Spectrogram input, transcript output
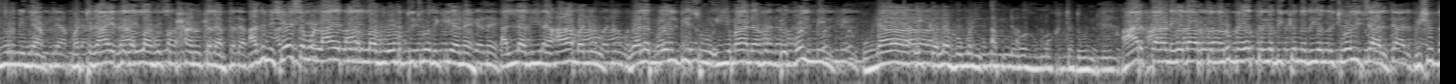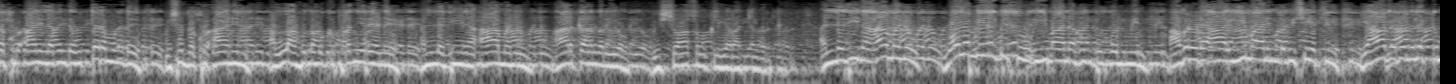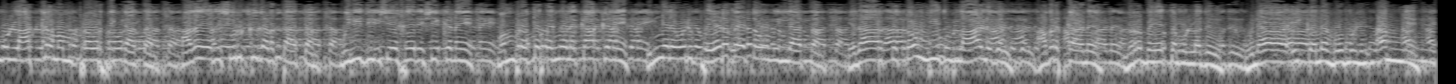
തീർന്നില്ല. മറ്റൊരായത്തിൽ അള്ളാഹു സുഹാനു തആല അതിനുശേഷമുള്ള ആയത്തിൽ അള്ളാഹു എടുത്തു ചോദിക്കുകയാണ് അല്ലദീന ആമനു വലം യൽബിസു ഈമാനഹും ബിദുൽമിൻ ഉലൈക ലഹുമുൽ അംനു വഹും മുഹ്തദൂൻ. ആർക്കാണ് യഥാർത്ഥ നിർഭയത്വം ലഭിക്കുന്നത് എന്ന് ചോദിച്ചാൽ വിശുദ്ധ ഖുർആനിൽ അതിന്റെ ഉത്തരമുണ്ട്. വിശുദ്ധ ഖുർആനിൽ അള്ളാഹു നമുക്ക് പറഞ്ഞു തരേണ് അല്ലദീന ആമനു. ആർക്കാണെന്നറിയോ? വിശ്വാസം ക്ലിയർ ആക്കിയവർക്ക്. അല്ലദീന ആമനു വലം യൽബിസു ഈമാനഹും ബിദുൽമിൻ. അവരുടെ ആ ഈമാനിന്റെ വിഷയത്തിൽ യാതൊരു നിലക്കുമുള്ള അക്രമം പ്രവർത്തിക്കാത്ത അതായത് ശുർക്ക് കടത്താത്ത. മുഹീദ്ദീൻ ഷേഖ് രക്ഷിക്കണേ മമ്പ്രത്തെ തങ്ങളെ കാക്കണേ ഇങ്ങനെ ഒരു പേടപേട്ടവും ഇല്ലാത്ത യഥാർത്ഥ തൗഹീദുള്ള ആളുകൾ അവർക്കാണ് നിർഭയത്വമുള്ളത്.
